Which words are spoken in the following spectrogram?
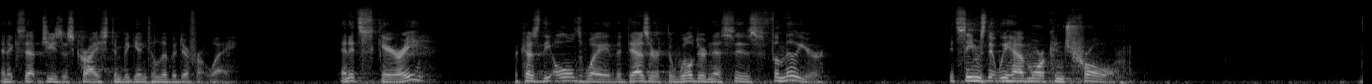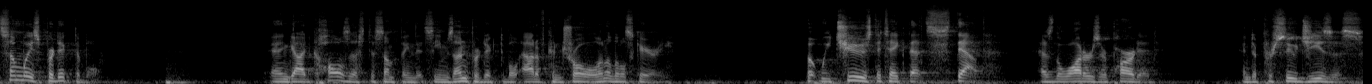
and accept Jesus Christ and begin to live a different way. And it's scary because the old way, the desert, the wilderness, is familiar. It seems that we have more control. In some ways, predictable. And God calls us to something that seems unpredictable, out of control, and a little scary. But we choose to take that step as the waters are parted and to pursue Jesus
